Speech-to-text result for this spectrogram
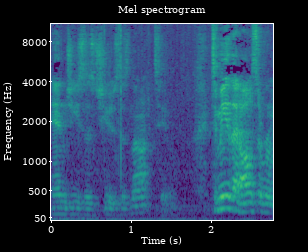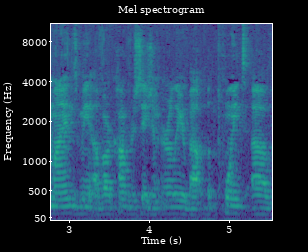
and Jesus chooses not to. To me, that also reminds me of our conversation earlier about the point of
